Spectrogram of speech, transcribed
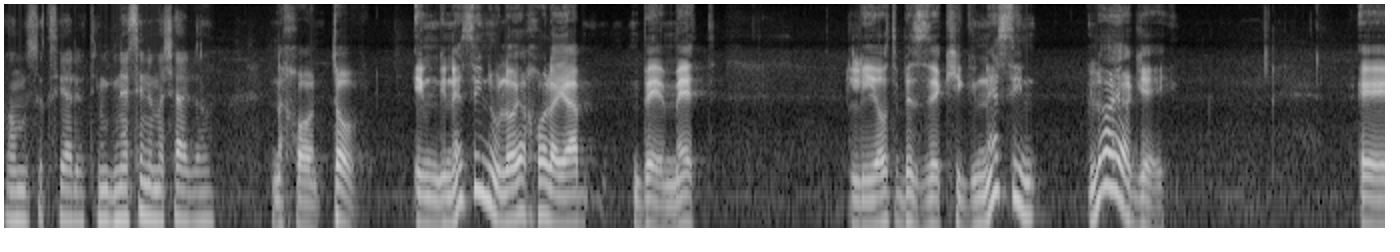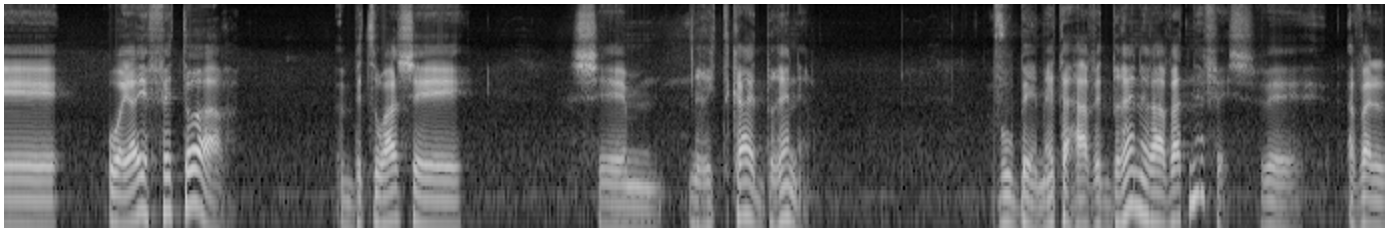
הומוסקסיאליות. עם גנסין למשל, לא. נכון. טוב, עם גנסין הוא לא יכול היה באמת להיות בזה, כי גנסין לא היה גיי. אה, הוא היה יפה תואר, בצורה ש... שריתקה את ברנר. והוא באמת אהב את ברנר אהבת נפש. ו... אבל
